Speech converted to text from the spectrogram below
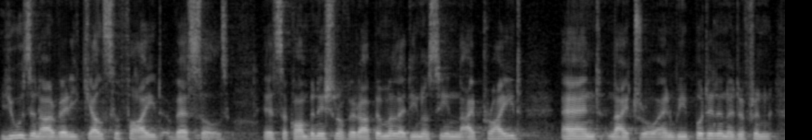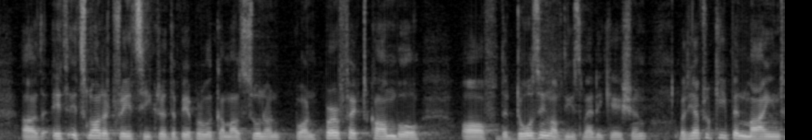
use in our very calcified vessels. It's a combination of verapamil, adenosine, nipride, and nitro, and we put it in a different, uh, it, it's not a trade secret, the paper will come out soon on one perfect combo of the dosing of these medication, but you have to keep in mind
